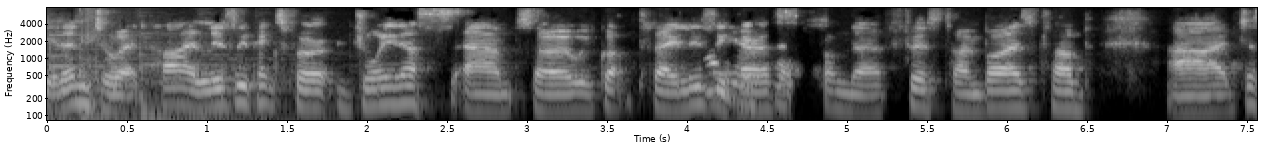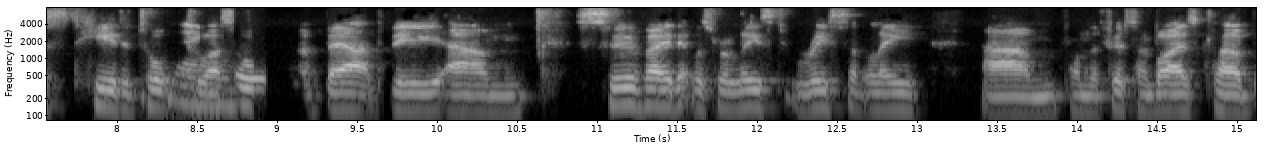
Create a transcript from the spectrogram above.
get into it. Hi, Leslie. Thanks for joining us. Um, so we've got today Leslie Hi, Harris from the First Home Buyers Club, uh, just here to talk to us all about the um, survey that was released recently um, from the First Home Buyers Club,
